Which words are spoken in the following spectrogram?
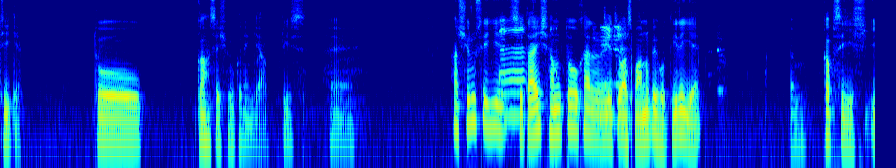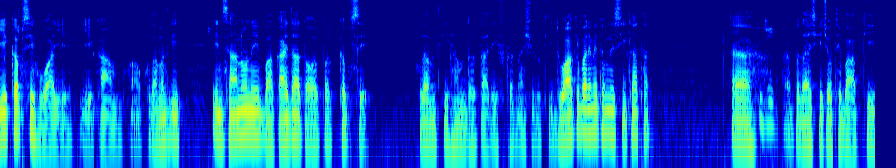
ठीक है। तो कहाँ से शुरू करेंगे आप प्लीज़ हाँ। शुरू से ये सिताइश हम तो खैर ये तो आसमानों पे होती रही है। कब से ये ये कब से हुआ ये ये काम खुदामंद की? इंसानों ने बाकायदा तौर पर कब से खुदामंद की हमद और तारीफ़ करना शुरू की? दुआ के बारे में तो हमने सीखा था। पैदाइश के चौथे बाप की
